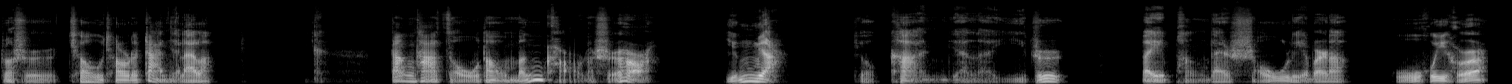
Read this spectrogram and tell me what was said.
这时，悄悄的站起来了。当他走到门口的时候啊，迎面就看见了一只被捧在手里边的骨灰盒。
